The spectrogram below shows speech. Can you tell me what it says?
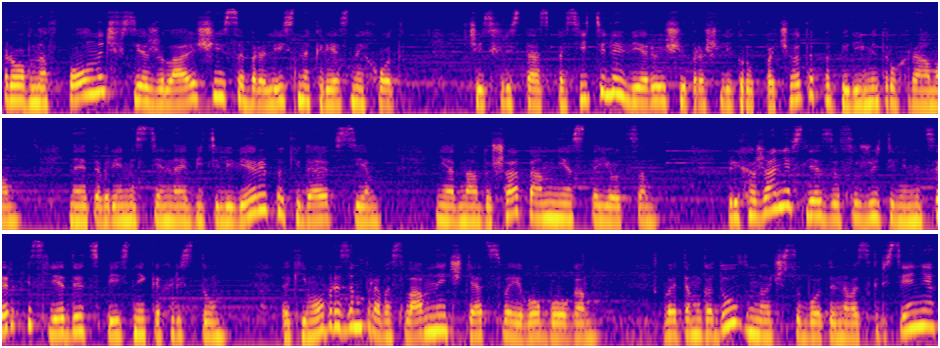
Ровно в полночь все желающие собрались на крестный ход. В честь Христа Спасителя верующие прошли круг почета по периметру храма. На это время стены обители веры покидают все. Ни одна душа там не остается. Прихожане вслед за служителями церкви следуют с песней ко Христу. Таким образом, православные чтят своего Бога. В этом году, в ночь субботы на воскресенье,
